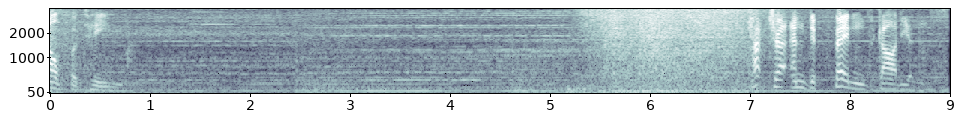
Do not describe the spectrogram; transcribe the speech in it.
Alpha Team. Capture and defend, Guardians.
